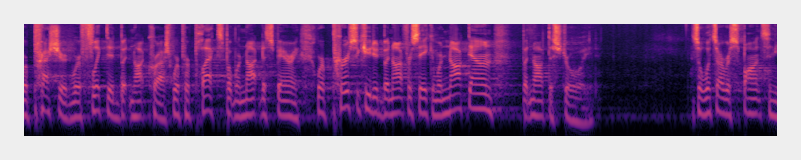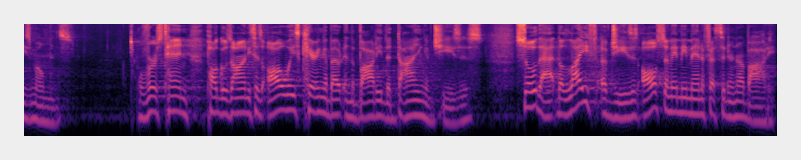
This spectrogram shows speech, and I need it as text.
we're pressured, we're afflicted, but not crushed. We're perplexed, but we're not despairing. We're persecuted, but not forsaken. We're knocked down, but not destroyed. So, what's our response in these moments? Well, verse 10, Paul goes on, he says, always caring about in the body the dying of Jesus so that the life of Jesus also may be manifested in our body.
